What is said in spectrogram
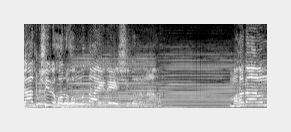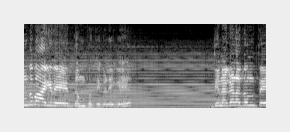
ಪಂಚಾಕ್ಷರಿ ಹೊರಹೊಮ್ಮುತ್ತಾ ಇದೆ ಶಿವನ ನಾಮ. ಮಹದಾನಂದವಾಗಿದೆ ದಂಪತಿಗಳಿಗೆ. ದಿನಗಳದಂತೆ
